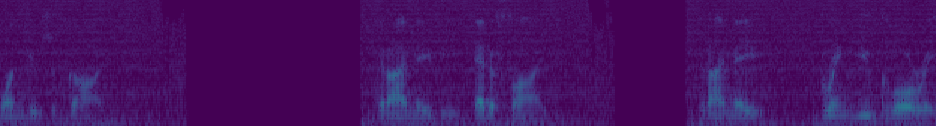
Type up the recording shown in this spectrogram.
wonders of God, that I may be edified, that I may bring you glory,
